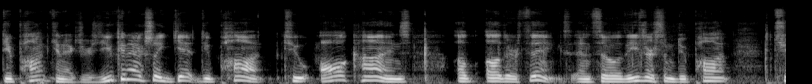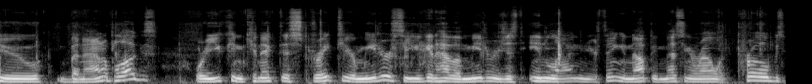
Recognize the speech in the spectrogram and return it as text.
DuPont connectors. You can actually get DuPont to all kinds of other things. And so these are some DuPont to banana plugs or you can connect this straight to your meter so you can have a meter just in line in your thing and not be messing around with probes.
